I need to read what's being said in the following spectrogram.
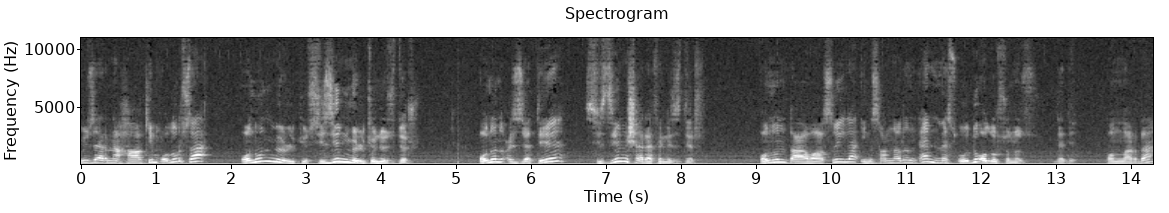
üzerine hakim olursa onun mülkü sizin mülkünüzdür. Onun izzeti sizin şerefinizdir. Onun davasıyla insanların en mesudu olursunuz dedi. Onlar da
